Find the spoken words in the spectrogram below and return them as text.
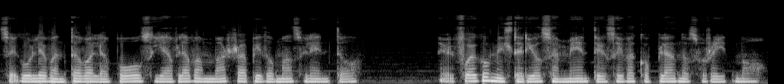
Según levantaba la voz y hablaba más rápido, más lento. El fuego misteriosamente se iba acoplando a su ritmo.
